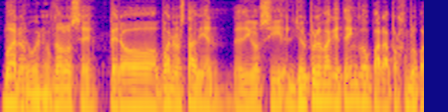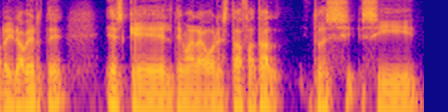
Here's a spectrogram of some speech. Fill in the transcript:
Bueno, no lo sé, pero bueno, está bien. Te digo, sí. Yo el problema que tengo para, por ejemplo, para ir a verte es que el tema Aragón está fatal. Entonces, si,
